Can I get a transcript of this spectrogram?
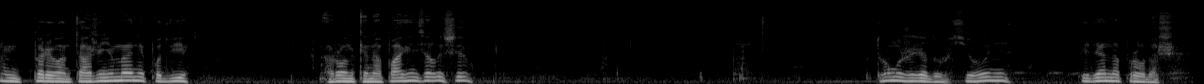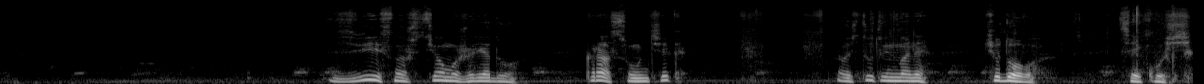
Він перевантажений в мене, по дві гронки на пагін залишив. В тому ж ряду сьогодні піде на продаж. Звісно ж, в цьому ж ряду красунчик. Ось тут він в мене чудово, цей кущ.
